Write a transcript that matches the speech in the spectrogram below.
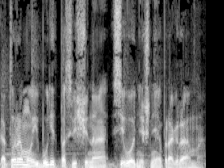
которому и будет посвящена сегодняшняя программа.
